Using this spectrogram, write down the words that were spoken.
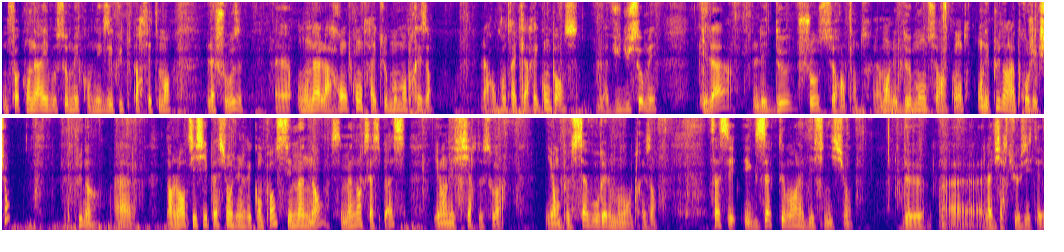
une fois qu'on arrive au sommet, qu'on exécute parfaitement la chose, euh, on a la rencontre avec le moment présent, la rencontre avec la récompense, la vue du sommet. Et là, les deux choses se rencontrent. Vraiment, les deux mondes se rencontrent. On n'est plus dans la projection, on n'est plus dans dans l'anticipation d'une récompense. C'est maintenant, c'est maintenant que ça se passe, et on est fier de soi, et on peut savourer le moment présent. Ça, c'est exactement la définition de euh, la virtuosité.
